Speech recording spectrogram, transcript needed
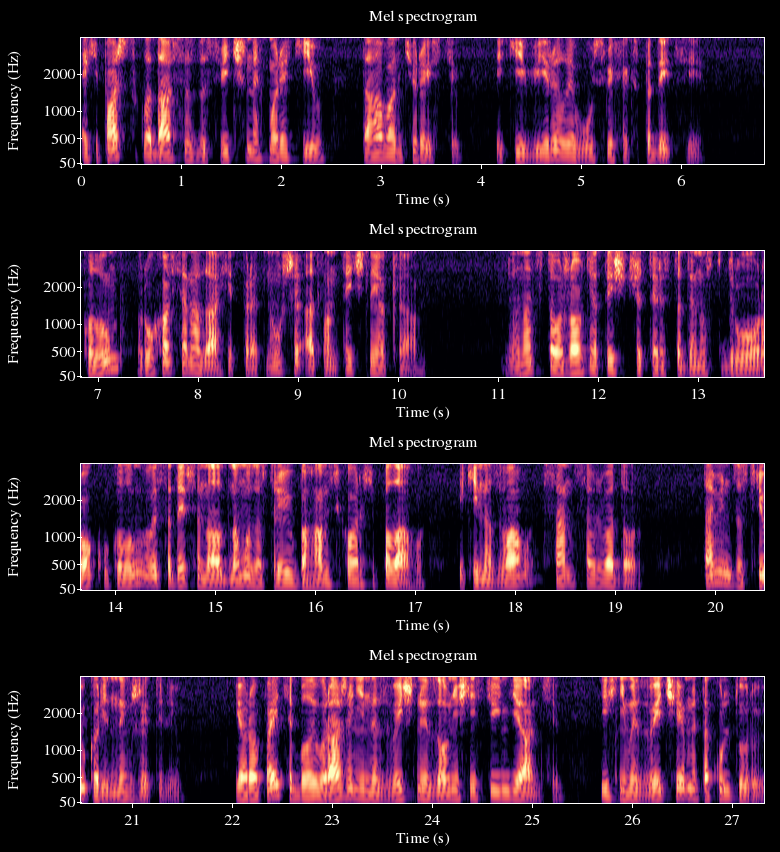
Екіпаж складався з досвідчених моряків та авантюристів, які вірили в успіх експедиції. Колумб рухався на захід, перетнувши Атлантичний океан. 12 жовтня 1492 року Колумб висадився на одному з островів Багамського архіпелагу, який назвав Сан-Сальвадор. Там він зустрів корінних жителів. Європейці були вражені незвичною зовнішністю індіанців, їхніми звичаями та культурою.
